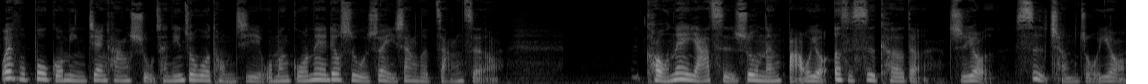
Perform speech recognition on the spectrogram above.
卫福部国民健康署曾经做过统计，我们国内六十五岁以上的长者哦，口内牙齿数能保有二十四颗的只有四成左右，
